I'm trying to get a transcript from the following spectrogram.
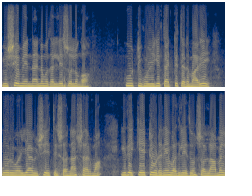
விஷயம் என்னன்னு முதல்ல சொல்லுங்க. கூட்டி மூழ்கி தட்டு தடுமாறி ஒரு வழியாக விஷயத்தை சொன்னார் சர்மா. இதை கேட்டு உடனே பதில் எதுவும் சொல்லாமல்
